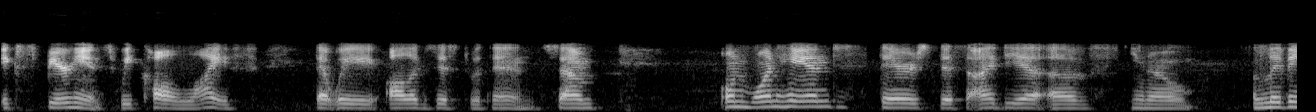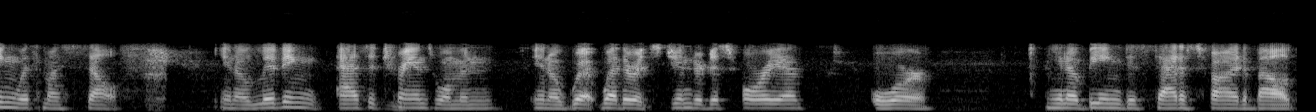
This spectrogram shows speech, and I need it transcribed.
experience we call life that we all exist within so on one hand there's this idea of you know living with myself you know living as a trans woman you know wh- whether it's gender dysphoria or you know being dissatisfied about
